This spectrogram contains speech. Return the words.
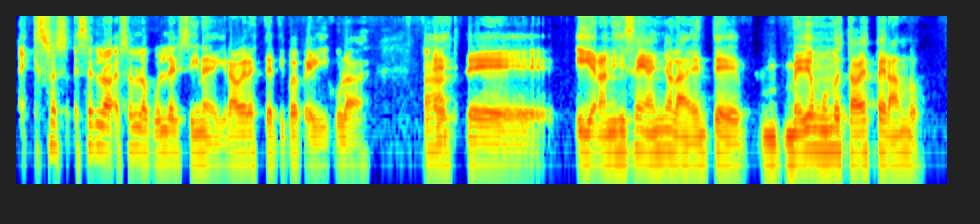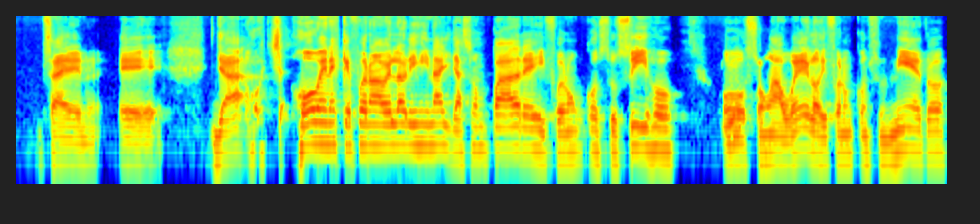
Es que eso es, eso es, lo, eso es lo cool del cine, ir a ver este tipo de películas. Este, y eran 16 años, la gente, medio mundo estaba esperando. O sea, eh, ya jóvenes que fueron a ver la original ya son padres y fueron con sus hijos, o son abuelos y fueron con sus nietos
